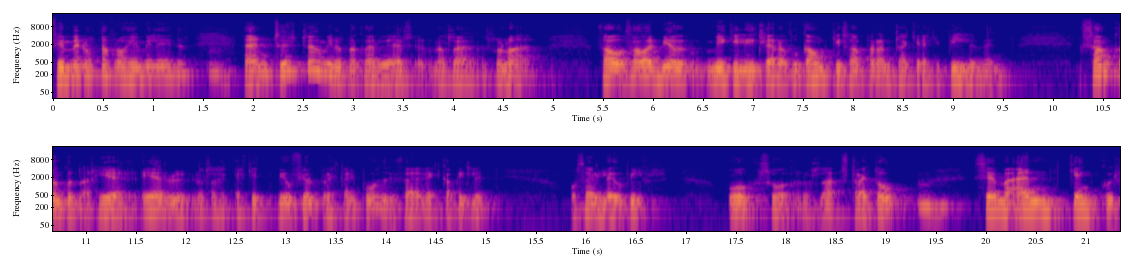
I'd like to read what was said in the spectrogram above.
5 minúta frá heimiliðinu mm. en 20 minúta hverju er náttúrulega svona þá, þá er mjög mikið líklega að þú gangir það bara en takir ekki bílinn þinn Samgöngunar hér eru náttúrulega ekki mjög fjölbreyttar í bóði, það er engabílinn og það eru legubílar og svo náttúrulega strætó mm -hmm. sem að enn gengur,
